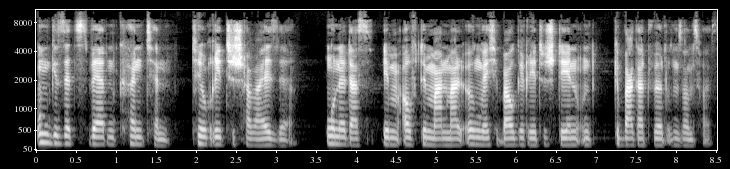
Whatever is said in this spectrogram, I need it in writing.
umgesetzt werden könnten, theoretischerweise, ohne dass eben auf dem Mahnmal irgendwelche Baugeräte stehen und gebaggert wird und sonst was.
